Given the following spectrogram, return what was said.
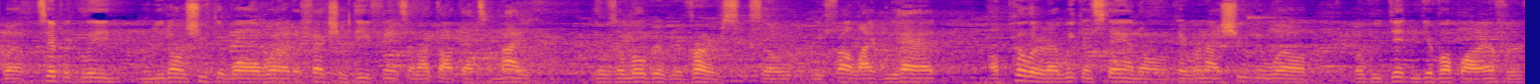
But typically, when you don't shoot the ball well, it affects your defense, and I thought that tonight it was a little bit reversed. So we felt like we had a pillar that we can stand on. Okay, we're not shooting it well, but we didn't give up our effort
